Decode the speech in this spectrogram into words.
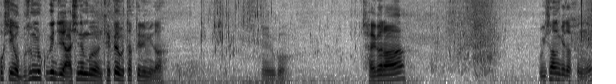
혹시 이거 무슨 물고기인지 아시는 분 댓글 부탁드립니다. 네, 이거 잘 가라. 뭐 이상한 게 잡혔네.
